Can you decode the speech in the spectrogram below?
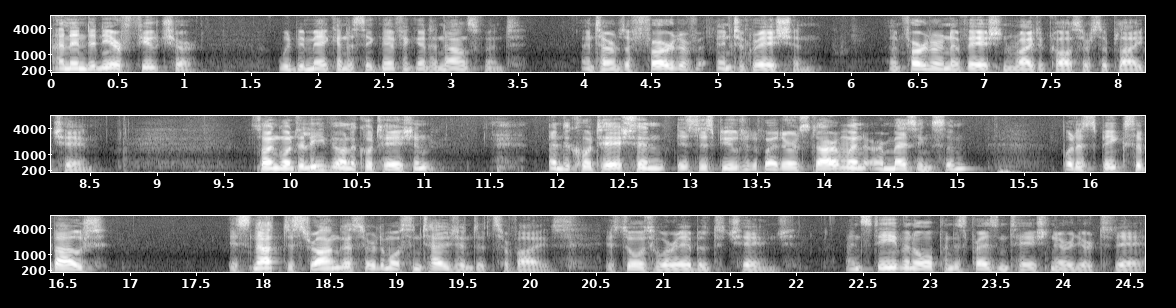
And in the near future, we'll be making a significant announcement in terms of further integration and further innovation right across our supply chain. So I'm going to leave you on a quotation, and the quotation is disputed whether it's Darwin or Megginson, but it speaks about it's not the strongest or the most intelligent that survives, it's those who are able to change. And Stephen opened his presentation earlier today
